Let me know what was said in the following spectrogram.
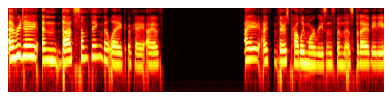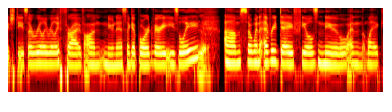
every day, and that's something that like okay, I have. I, I there's probably more reasons than this, but I have ADHD, so I really, really thrive on newness. I get bored very easily. Yeah. Um, so when every day feels new and like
